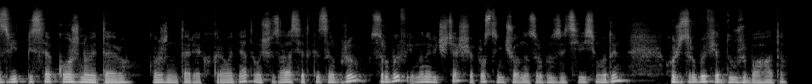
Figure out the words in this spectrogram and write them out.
звіт після кожного етеру. Кожен етер як окрема дня, тому що зараз я таки зробив, зробив, і в мене відчуття, що я просто нічого не зробив за ці 8 годин, хоч зробив я дуже багато.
